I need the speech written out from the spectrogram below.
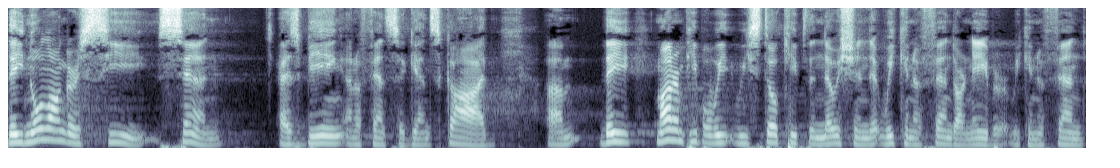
they no longer see sin as being an offense against God. Um, they, modern people, we, we still keep the notion that we can offend our neighbor, we can offend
